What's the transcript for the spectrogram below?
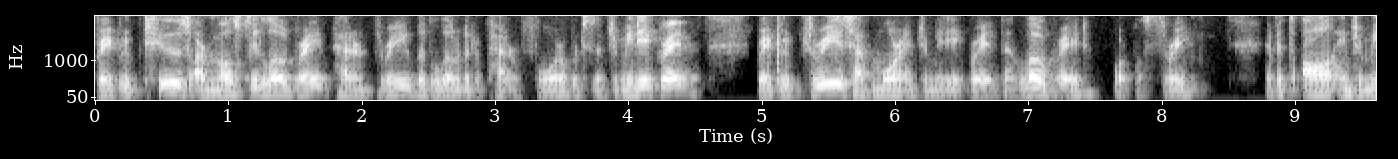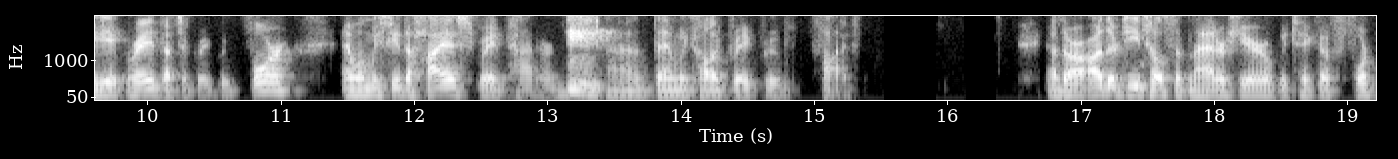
Grade group twos are mostly low grade, pattern three, with a little bit of pattern four, which is intermediate grade. Grade group threes have more intermediate grade than low grade, four plus three. If it's all intermediate grade, that's a grade group four. And when we see the highest grade pattern, uh, then we call it grade group five. Now, there are other details that matter here. We take a four,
